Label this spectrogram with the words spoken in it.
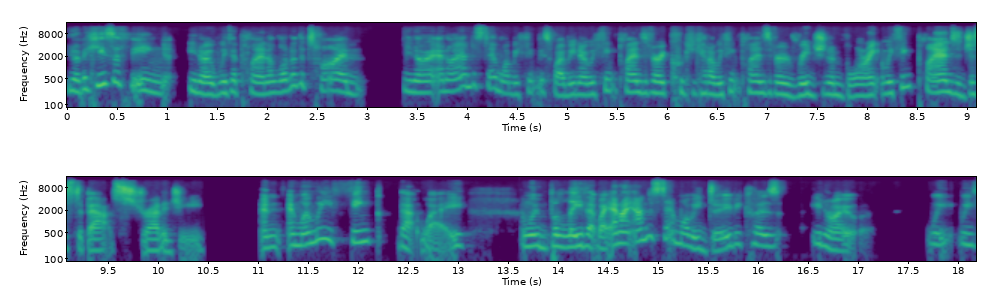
You know, but here's the thing, you know, with a plan, a lot of the time, you know, and I understand why we think this way. We know we think plans are very cookie cutter, we think plans are very rigid and boring, and we think plans are just about strategy. And and when we think that way and we believe that way, and I understand why we do because, you know, we we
